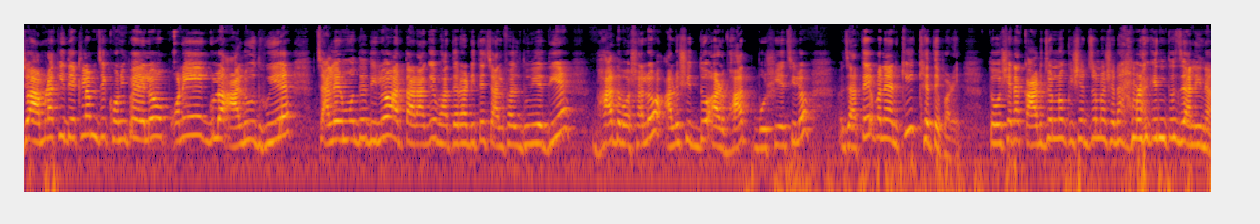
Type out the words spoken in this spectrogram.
যে আমরা কি দেখলাম যে খনিপা এলো, অনেকগুলো আলু ধুয়ে চালের মধ্যে দিল, আর তার আগে ভাতের হাঁড়িতে চাল ফাল ধুয়ে দিয়ে ভাত বসালো, আলু সিদ্ধ আর ভাত বসিয়েছিল, যাতে মানে আর কি খেতে পারে। তো সেটা কার জন্য, কিসের জন্য, সেটা আমরা কিন্তু জানি না।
